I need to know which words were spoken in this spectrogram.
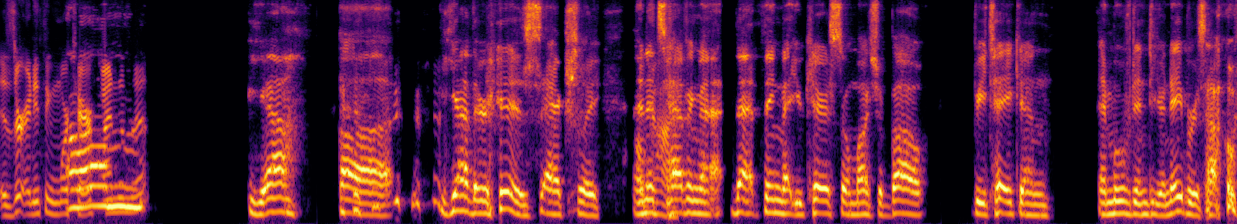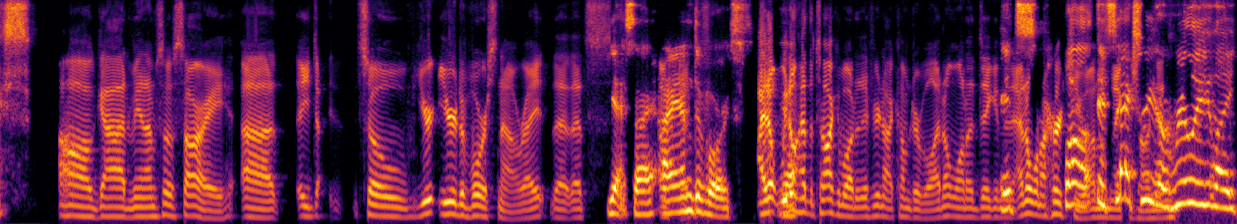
Is there anything more terrifying um, than that? Yeah, uh, yeah, there is actually, and oh, it's God. having that that thing that you care so much about be taken and moved into your neighbor's house. Oh God, man, I'm so sorry. Uh, so you're you're divorced now, right? That that's yes, I, okay. I am divorced. I don't. We don't have to talk about it if you're not comfortable. I don't want to dig into. It's, I don't want to hurt well, you. Well, it's actually a really like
